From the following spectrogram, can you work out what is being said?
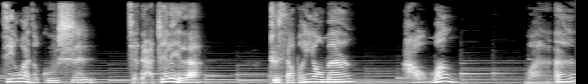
今晚的故事就到这里了，祝小朋友们好梦，晚安。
